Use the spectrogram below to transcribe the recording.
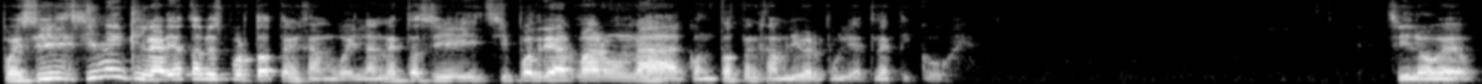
Pues sí, sí me inclinaría tal vez por Tottenham, güey. La neta sí, sí podría armar una con Tottenham, Liverpool y Atlético, güey. Sí lo veo.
